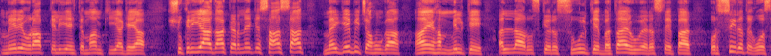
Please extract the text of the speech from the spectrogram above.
میرے اور آپ کے لیے اہتمام کیا گیا۔ شکریہ ادا کرنے کے ساتھ ساتھ میں یہ بھی چاہوں گا، آئیں ہم مل کے اللہ اور اس کے رسول کے بتائے ہوئے رستے پر اور سیرت غوث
